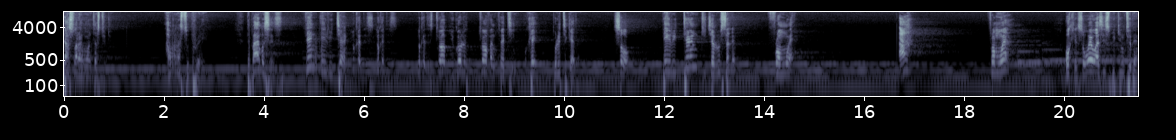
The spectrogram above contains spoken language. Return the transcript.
That's what I want us to do. I want us to pray. The Bible says, then they return. Look at this. Look at this. Look at this. 12. You go to 12 and 13. Okay? Put it together. So they returned to Jerusalem from where? Ah? From where? Okay, so where was he speaking to them?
